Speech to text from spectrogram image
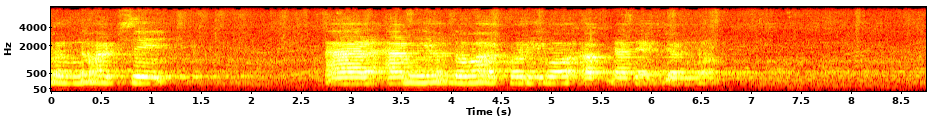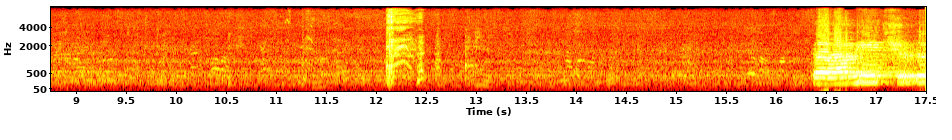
জন্য আসছি। আর আমিও দোয়া করিব আপনাদের জন্য। তো আমি শুধু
